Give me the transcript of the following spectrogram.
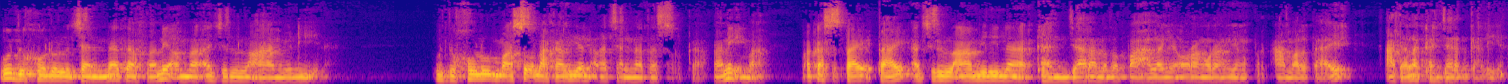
Udhulul jannata fa ni'ma ajrul amilin. Udhulu masuklah kalian al jannata surga. Fa ni'ma. Maka sebaik-baik ajrul amilina ganjaran atau pahalanya orang-orang yang beramal baik adalah ganjaran kalian.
